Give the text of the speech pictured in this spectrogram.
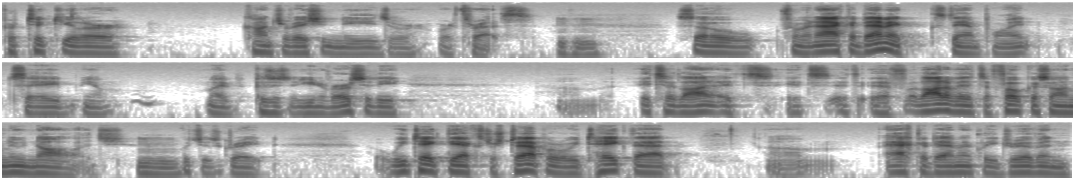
particular conservation needs or, or threats. So, from an academic standpoint, say you know my position at university, um, it's a lot. It's it's it's a lot of it's a focus on new knowledge, which is great. We take the extra step where we take that um, academically driven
